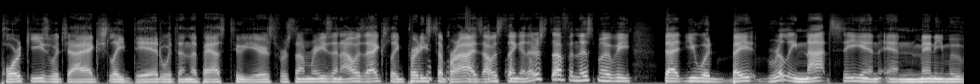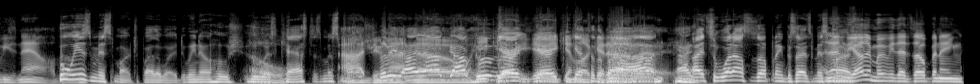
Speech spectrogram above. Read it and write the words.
Porky's, which I actually did within the past two years for some reason, I was actually pretty surprised. I was thinking there's stuff in this movie that you would ba- really not see in in many movies now. Who is Miss March, by the way? Do we know who sh- who is Oh, cast as Miss March? I March? do Let me- not I- I'll- know. I'll He- Gary, Gary, Gary can can get look to the it bottom up. of No, that. I- I- All right, so what else is opening besides Miss And then March? the other movie that's opening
